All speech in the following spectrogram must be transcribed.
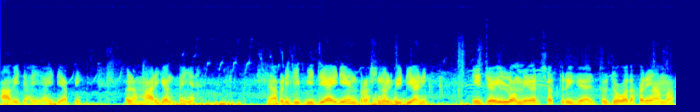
આવી જાય એ આઈડી આપણી એટલે માર્યો ને તો અહીંયા. ને આપણી જે બીજી આઈડી છે ને પર્સનલ વિડિયાની એ જઈલો મેર છત્રી છે તો જોવો તો ખરી આમાં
